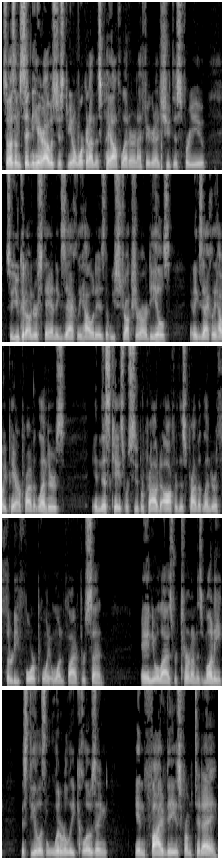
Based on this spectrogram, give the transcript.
So as I'm sitting here, I was just, you know, working on this payoff letter and I figured I'd shoot this for you so you could understand exactly how it is that we structure our deals and exactly how we pay our private lenders in this case, we're super proud to offer this private lender a 34.15% annualized return on his money. This deal is literally closing in five days from today.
